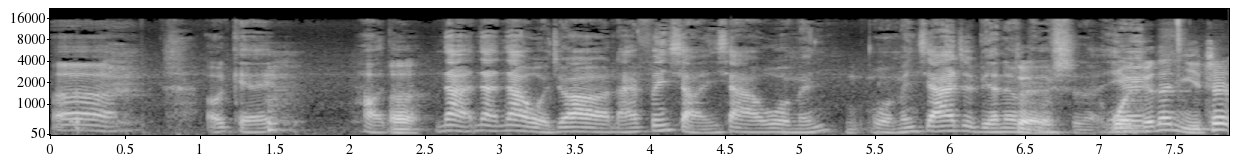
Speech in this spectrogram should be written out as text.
啊，OK，好的，那那那我就要来分享一下我们我们家这边的故事了。我觉得你这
